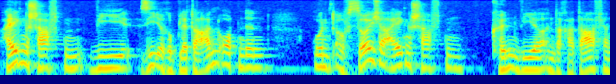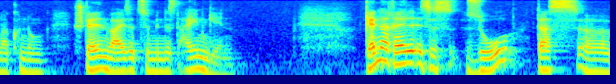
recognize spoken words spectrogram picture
Eigenschaften, wie sie ihre Blätter anordnen. Und auf solche Eigenschaften können wir in der Radarfernerkundung stellenweise zumindest eingehen. Generell ist es so, dass äh,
